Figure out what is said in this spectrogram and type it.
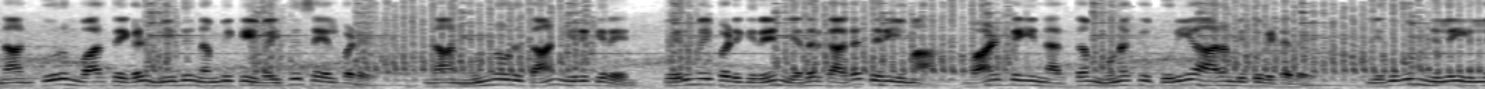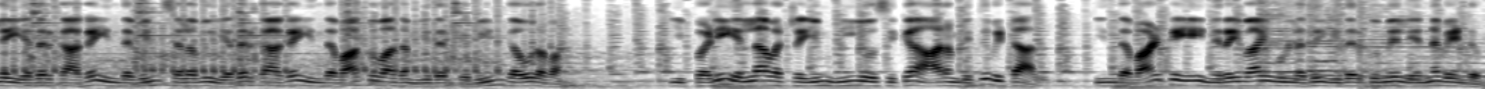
நான் கூறும் வார்த்தைகள் மீது நம்பிக்கை வைத்து செயல்படு. நான் உன்னோடு தான் இருக்கிறேன். பெருமைப்படுகிறேன் எதற்காக தெரியுமா? வாழ்க்கையின் அர்த்தம் உனக்கு புரிய ஆரம்பித்துவிட்டது. எதுவும் நிலை இல்லை எதற்காக இந்த வின் செலவு எதற்காக இந்த வாக்குவாதம் இதற்கு வீண் கௌரவம்? இப்படி எல்லாவற்றையும் நீ யோசிக்க ஆரம்பித்து விட்டால். இந்த வாழ்க்கையை நிறைவாய் உள்ளது இதற்கு மேல் என்ன வேண்டும்?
